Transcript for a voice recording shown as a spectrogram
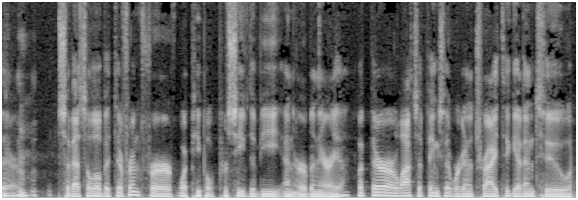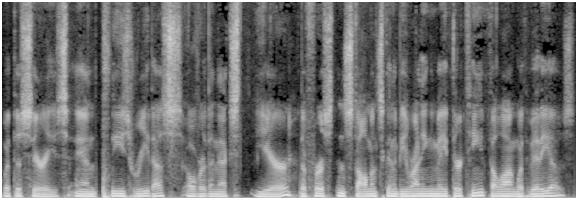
there. Mm-hmm. so that's a little bit different for what people perceive to be an urban area. But there are lots of things that we're going to try to get into with this series. And please read us over the next year. The first installment's going to be running May 13th along with videos.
